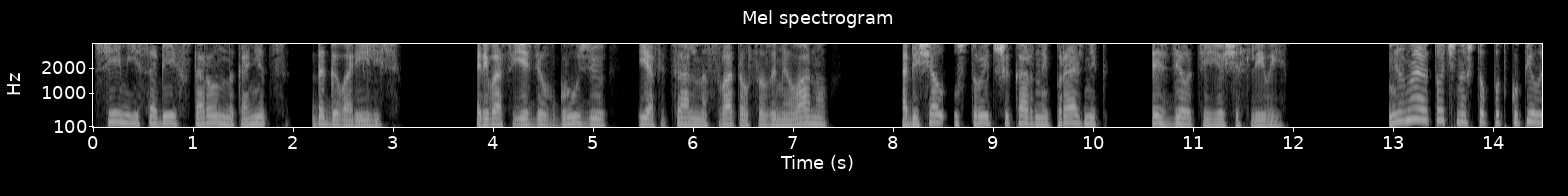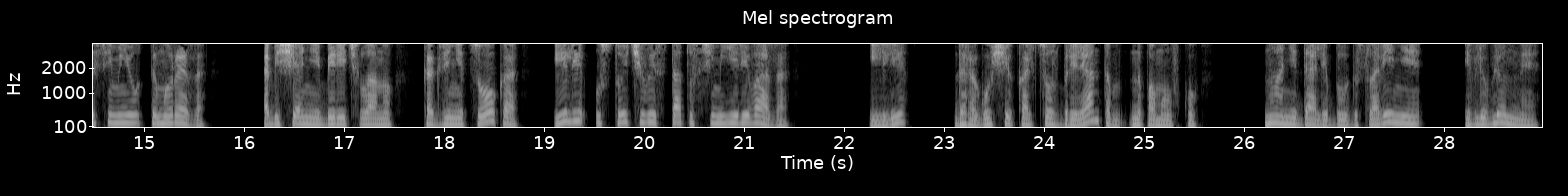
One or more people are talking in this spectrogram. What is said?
семьи с обеих сторон, наконец, договорились. Ривас ездил в Грузию и официально сватался за Милану, обещал устроить шикарный праздник и сделать ее счастливой. Не знаю точно, что подкупило семью Тимуреза, обещание беречь Лану как зеницу ока или устойчивый статус семьи Риваза, или дорогущее кольцо с бриллиантом на помолвку, но они дали благословение, и влюбленные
